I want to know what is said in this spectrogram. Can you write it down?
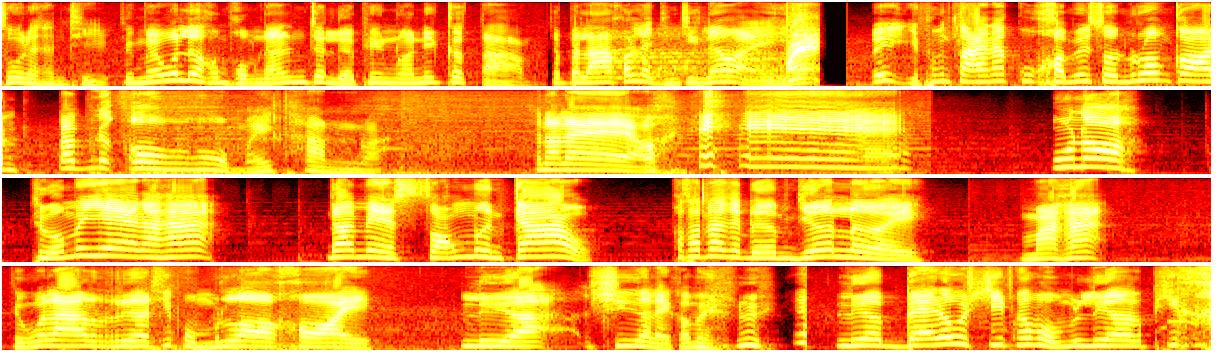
สู้ในทันที ถึงแม้ว่าเรือของผมนั้นจะเหลือเพียงน้อยนิดก็ตาม จะไปลาเขาแหละจริงๆแล้วไอ้เฮ้ยอย่าเพิ่งตายนะกูขอมีส่วนร่วมก่อนแป๊บนึงโอ้โหไม่ทันว่ะชนะแล้วโอ้โนถือว่าไม่แย่นะฮะดาเมจ29,000เก้าเขาทัดจากเดิมเยอะเลย มาฮะ ถึงเวลาเรือที่ผมรอคอย เรือชื่ออะไรก็ไม่รู้เรือ Battleship ครับผมเรือพิฆ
